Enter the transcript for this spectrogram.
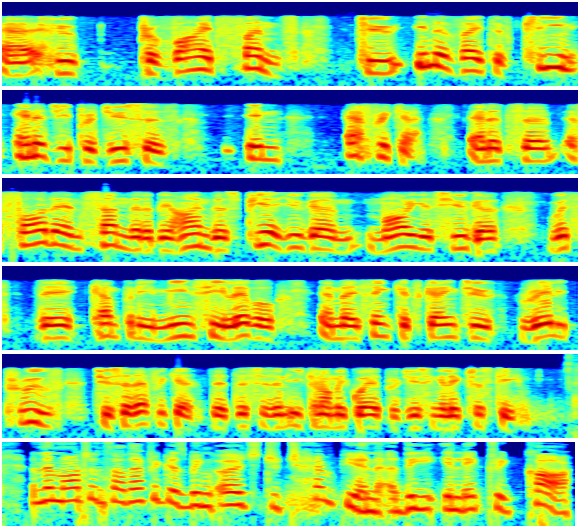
uh, who provide funds to innovative clean energy producers in Africa. And it's a, a, father and son that are behind this, Pierre Hugo and Marius Hugo, with their company Mean Sea Level, and they think it's going to really prove to South Africa that this is an economic way of producing electricity. And then, Martin, South Africa is being urged to champion the electric car,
